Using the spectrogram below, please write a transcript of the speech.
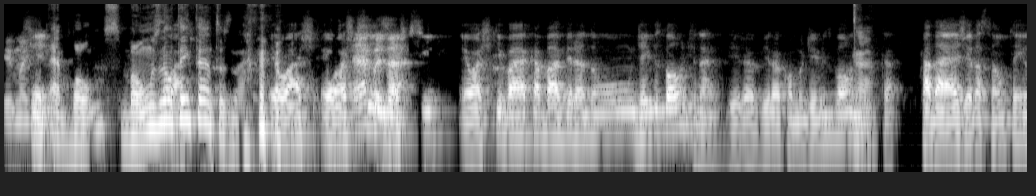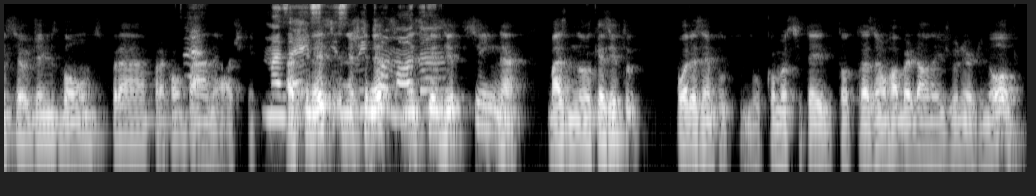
Eu imagino. É, bons, bons não eu tem acho, tantos, né? Eu acho, eu acho, é, que, sim, é. acho que sim. Eu acho que vai acabar virando um James Bond, né? Vira, vira como James Bond. É. Cada geração tem o seu James Bond para contar, né? Eu acho que, Mas acho é que nesse, nesse, nesse, nesse quesito, sim, né? Mas no quesito por exemplo, como eu citei, estou trazendo o Robert Downey Jr. de novo,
